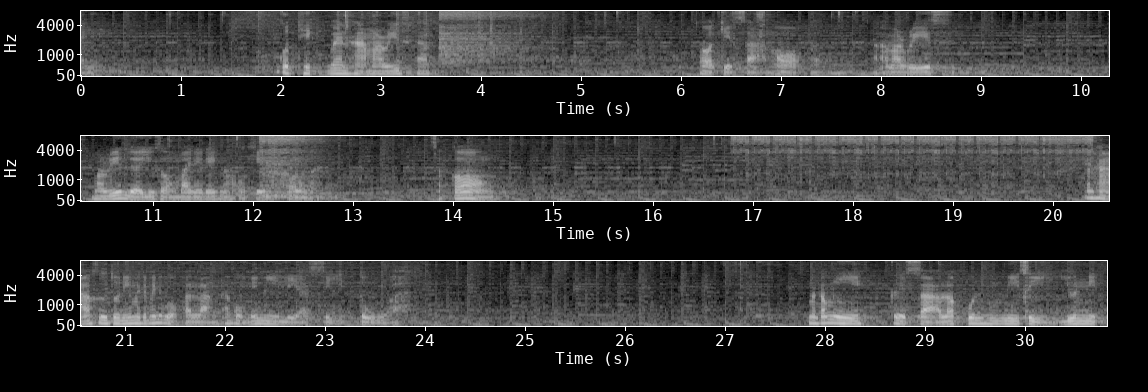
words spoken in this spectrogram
กดเทคแวนหามาริสครับ ถอดเกรดสามออกครับหามาริส มาริสเหลืออยู่สองใบในเด็กเนาะโอเคก็ลงมาสับกล้องปัญหาก็คือตัวนี้มันจะไม่ได้บวกพลัง ถ้าผมไม่มีเหลียสี่ตัว มันต้องมีเกรดสามแล้วคุณมีสี่ยูนิต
